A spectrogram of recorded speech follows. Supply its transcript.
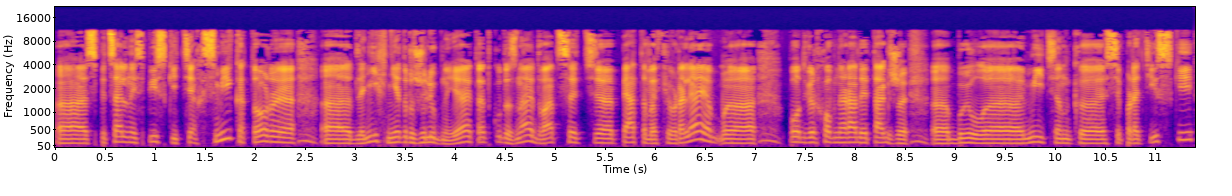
э, специальные списки тех СМИ, которые э, для них недружелюбны. Я это откуда знаю? 25 февраля э, под Верховной Радой также э, был э, митинг э, сепаратистский.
